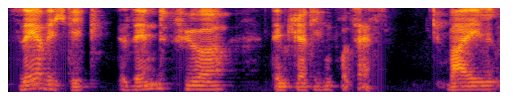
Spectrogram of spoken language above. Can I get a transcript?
sehr wichtig sind für den kreativen Prozess, weil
